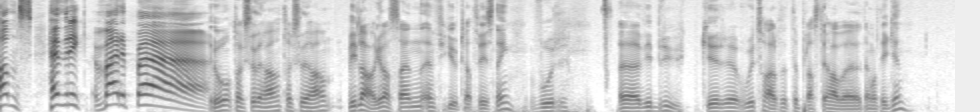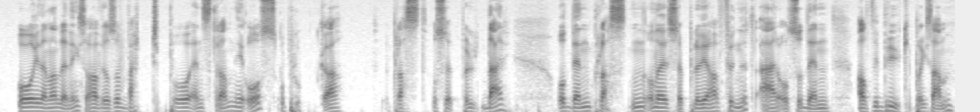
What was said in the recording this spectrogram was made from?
Hans Henrik Verpe! Jo, takk skal de ha. takk skal de ha Vi lager altså en, en figurteatervisning hvor vi bruker Hvor vi tar opp dette plast i havet-tematikken. Og i den anledning så har vi også vært på en strand i Ås og plukka plast og søppel der. Og den plasten og det søppelet vi har funnet, er også den alt vi bruker på eksamen.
